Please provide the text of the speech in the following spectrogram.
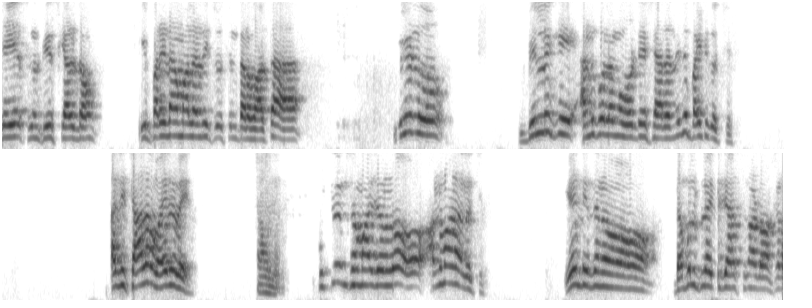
చేసుకుని తీసుకెళ్ళడం ఈ పరిణామాలన్నీ చూసిన తర్వాత వీళ్ళు బిల్లుకి అనుకూలంగా ఓటేశారనేది బయటకు వచ్చేసి అది చాలా వైరల్ అయింది. అవును. ముస్లిం సమాజంలో అనుమానాలు వచ్చింది ఏంటి ఇతను డబుల్ ప్లే చేస్తున్నాడు అక్కడ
